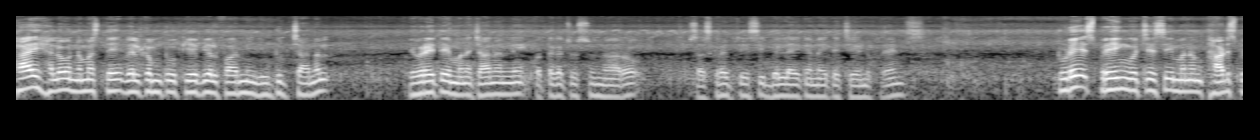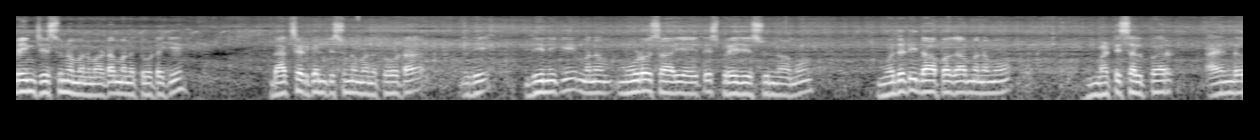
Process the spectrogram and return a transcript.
హాయ్ హలో నమస్తే. Welcome to KPL farming YouTube channel. ఎవరైతే మన ఛానల్ని కొత్తగా చూస్తున్నారో సబ్స్క్రైబ్ చేసి బెల్ ఐకాన్ అయితే చేయండి ఫ్రెండ్స్. టుడే స్ప్రేయింగ్ వచ్చేసి మనం థర్డ్ స్ప్రేయింగ్ చేస్తున్నాం అనమాట మన తోటకి. బ్యాక్ సైడ్ కనిపిస్తున్న మన తోట ఇది. దీనికి మనం మూడోసారి అయితే స్ప్రే చేస్తున్నాము. మొదటి దాపగా మనము మట్టి సల్ఫర్ అండ్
